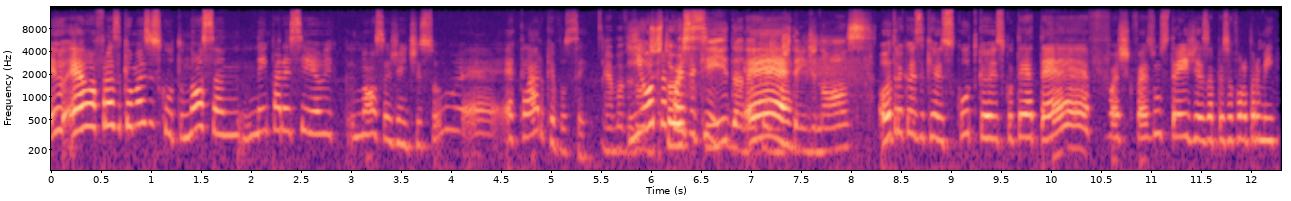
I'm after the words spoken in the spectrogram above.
eu, é uma frase que eu mais escuto. Nossa, nem parece eu. E, nossa, gente, isso é, é claro que é você. É uma visão e outra distorcida, que, né, é, que a gente tem de nós. Outra coisa que eu escuto, que eu escutei até, acho que faz uns três dias, a pessoa falou para mim,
